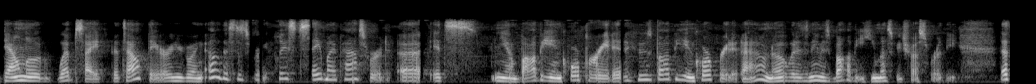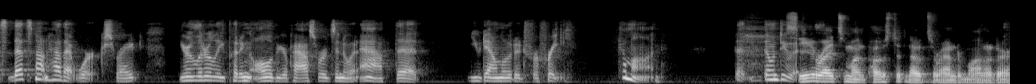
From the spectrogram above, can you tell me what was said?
download website that's out there, and you're going, oh, this is a great place to save my password. Uh, it's, you know, Bobby Incorporated. Who's Bobby Incorporated? I don't know, but his name is Bobby. He must be trustworthy. That's that's not how that works, right? You're literally putting all of your passwords into an app that you downloaded for free. Come on. That- Don't do it. Sia writes them on post-it notes around her monitor.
